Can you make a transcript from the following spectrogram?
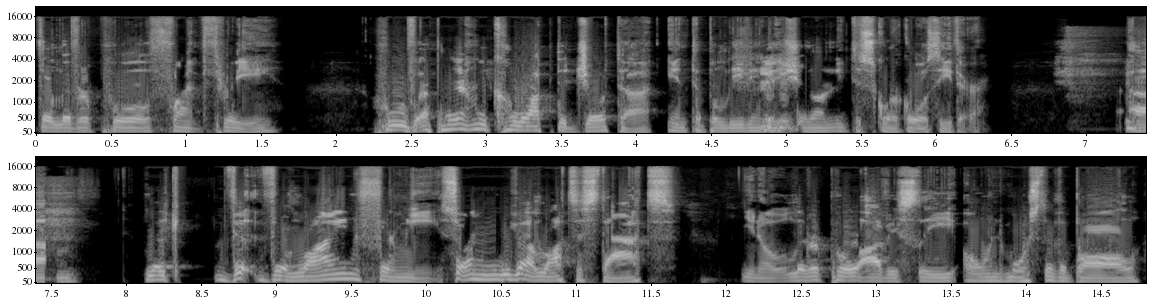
the Liverpool front three who've apparently co-opted Jota into believing that you don't need to score goals either. Um, like the the line for me. So I mean, we got lots of stats. You know, Liverpool obviously owned most of the ball,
